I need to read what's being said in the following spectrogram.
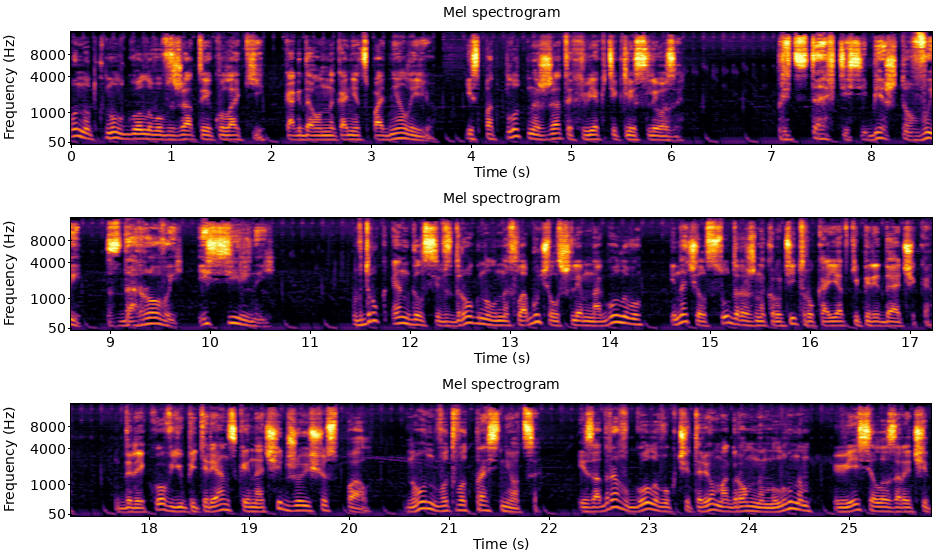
Он уткнул голову в сжатые кулаки. Когда он, наконец, поднял ее, из-под плотно сжатых век текли слезы. «Представьте себе, что вы здоровый и сильный!» Вдруг Энглси вздрогнул, нахлобучил шлем на голову и начал судорожно крутить рукоятки передатчика. Далеко в юпитерианской ночи Джо еще спал, но он вот-вот проснется. И, задрав голову к четырем огромным лунам, весело зарычит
